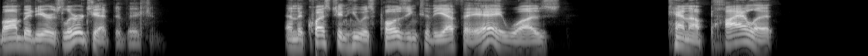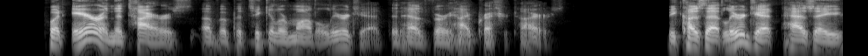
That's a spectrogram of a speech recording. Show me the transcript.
Bombardier's Learjet division And the question he was posing to the FAA was can a pilot put air in the tires of a particular model Learjet that has very high mm-hmm. pressure tires? Because that Learjet has a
